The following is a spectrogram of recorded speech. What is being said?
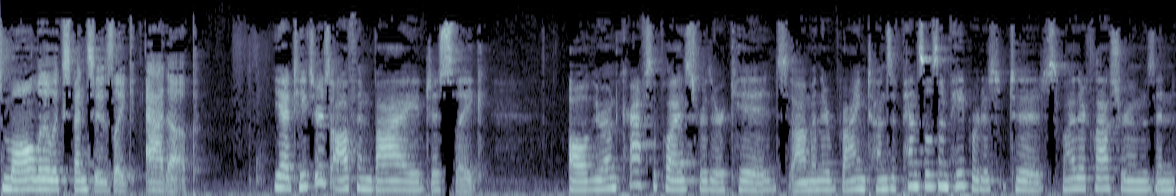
small little expenses like add up. Yeah, teachers often buy just like all of their own craft supplies for their kids, um, and they're buying tons of pencils and paper to to supply their classrooms, and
